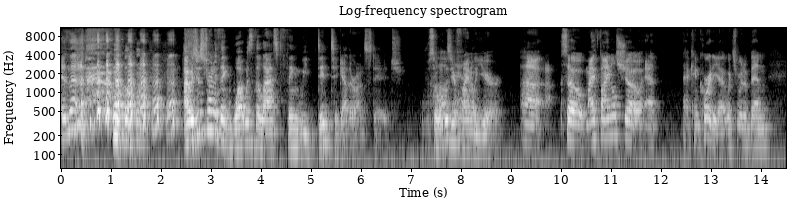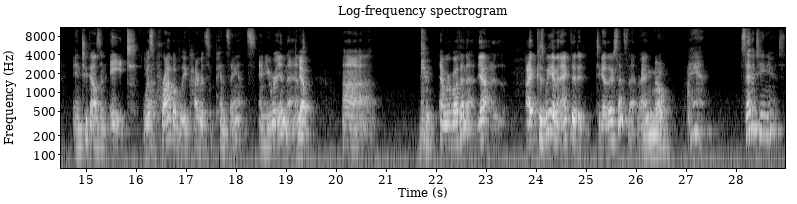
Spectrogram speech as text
Isn't that? I was just trying to think what was the last thing we did together on stage. So what Oh, was your man. final year? uh, so my final show at, at Concordia, which would have been in 2008, was Yeah. probably Pirates of Penzance, and you were in that. Yep. Uh, and we were both in that. Yeah, I because we haven't acted it together since then, right? No, Man, 17 years.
